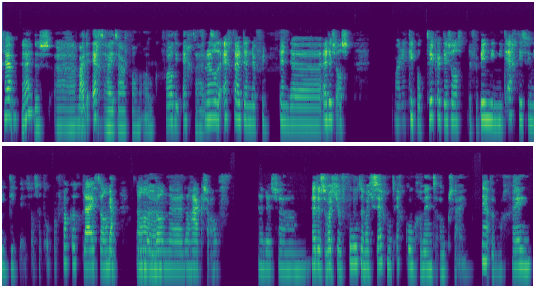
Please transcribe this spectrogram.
Ja, Hè? Dus, eh, maar de echtheid daarvan ook. Vooral die echtheid. vooral de echtheid en de, en de dus als waar de type op triggert is als de verbinding niet echt is en niet diep is. Als het oppervlakkig blijft, dan, Ja, dan, dan, dan, eh, dan haken ze af. En dus, ehm, dus wat je voelt en wat je zegt moet echt congruent ook zijn. Ja. Er mag geen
